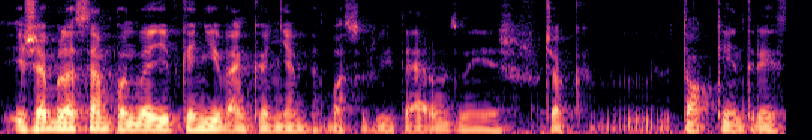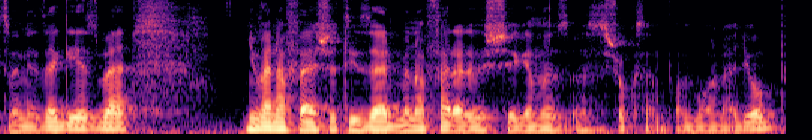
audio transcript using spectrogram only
És ebből a szempontból egyébként nyilván könnyebb basszusgitározni, és csak tagként részt venni az egészben. Nyilván a felső tízerben a felelősségem az, az sok szempontból nagyobb,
